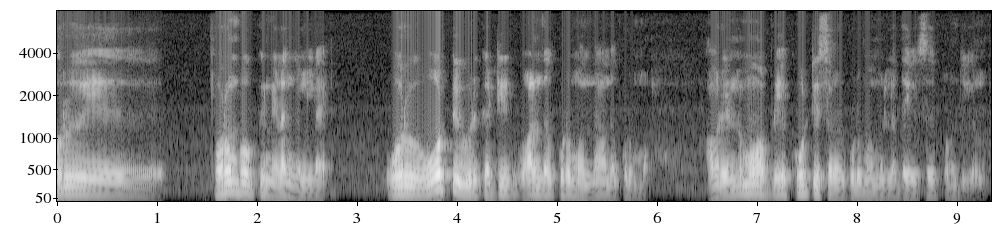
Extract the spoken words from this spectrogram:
ஒரு புறம்போக்கு நிலங்களில் ஒரு ஓட்டு வீடு கட்டி வாழ்ந்த குடும்பம் தான் அந்த குடும்பம். அவர் என்னமோ அப்படியே கோட்டீஸ்வரர் குடும்பம் இல்லை தயவு செய்து புரிஞ்சுக்கணும்.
